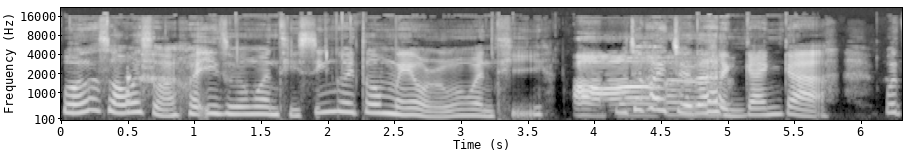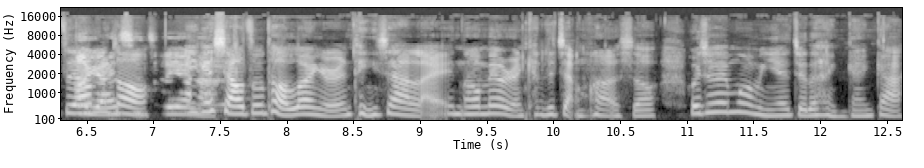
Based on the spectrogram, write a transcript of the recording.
我那时候为什么会一直问问题，是因为都没有人问问题，啊，我就会觉得很尴尬。我只要那种一个小组讨论，有人停下来，然后没有人开始讲话的时候，我就会莫名的觉得很尴尬，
